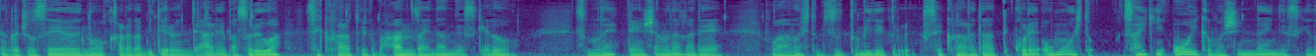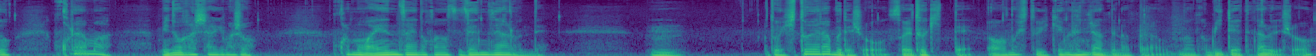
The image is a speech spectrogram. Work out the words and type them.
なんか女性の体見てるんであればそれはセクハラというか犯罪なんですけどそのね電車の中でわあの人ずっと見てくるセクハラだってこれ思う人最近多いかもしんないんですけどこれはまあ見逃してあげましょう。これも冤罪の可能性全然あるんで。うん。あと人選ぶでしょ？そういう時って。あの人イケメンじゃんってなったらなんか見てってなるでしょ？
